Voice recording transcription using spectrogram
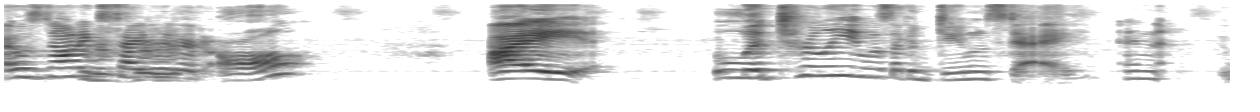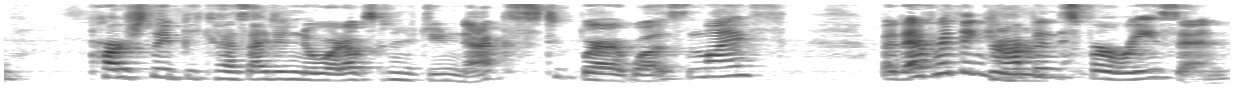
I was not excited mm-hmm. at all. I literally it was like a doomsday, and partially because I didn't know what I was going to do next, where I was in life. But everything mm-hmm. happens for a reason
